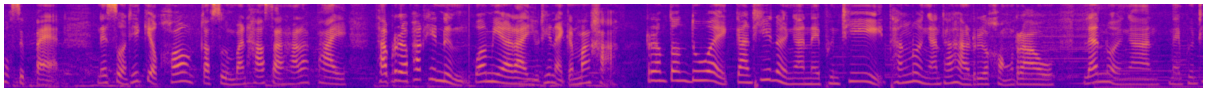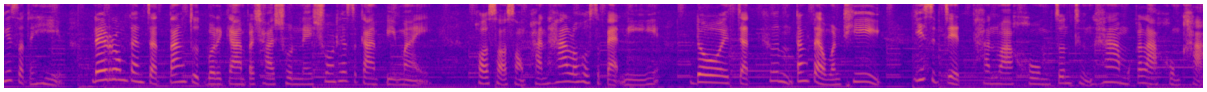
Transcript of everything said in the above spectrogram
2568 ในส่วนที่เกี่ยวข้องกับศูนย์บรรเทาสาธารณภัย ทัพเรือภาคที่ 1 ว่ามีอะไรอยู่ที่ไหนกันบ้างค่ะ เริ่มต้นด้วยการที่หน่วยงานในพื้นที่ทั้งหน่วยงานทหารเรือของเรา และหน่วยงานในพื้นที่สัตหีบ ได้ร่วมกันจัดตั้งจุดบริการประชาชนในช่วงเทศกาลปีใหม่ พศ 2568 นี้ โดยจัดขึ้นตั้งแต่วันที่ 27 ธันวาคมจนถึง 5 มกราคมค่ะ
